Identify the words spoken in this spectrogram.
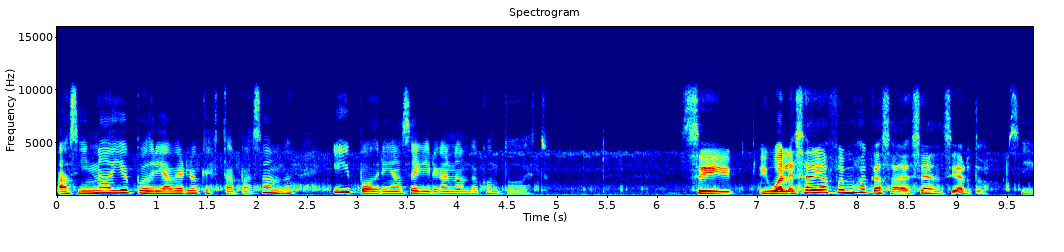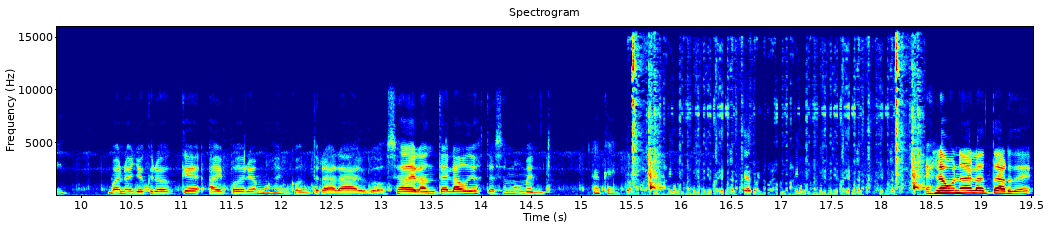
Así nadie podría ver lo que está pasando y podrían seguir ganando con todo esto. Sí, igual ese día fuimos a casa de Zen, ¿cierto? Sí. Bueno, yo creo que ahí podríamos encontrar algo. Se adelanta el audio hasta ese momento. Ok. Es la una de la tarde,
